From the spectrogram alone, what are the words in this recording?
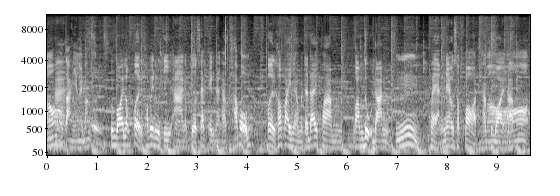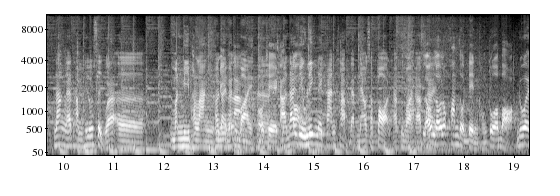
อ๋ออ่าต่างยังไงบ้างเอ่ยคุณบอยลองเปิดเข้าไปดู GR กับตัว ZX นะครับครับผมเปิดเข้าไปเนี่ยมันจะได้ความความดุดัน อืมแฝงแนวสปอร์ตครับคุณบอยครับ อ๋อนั่งแล้วทำให้รู้สึกว่าเออ มันมีพลังเข้าใจไหมมีพลังคุณบอยโอเคครับมันได้ก็วิลลิ่งในการขับแบบแนวสปอร์ตครับคุณบอยครับแล้วใช่แล้วแล้วความโดดเด่นของตัวเบาะด้วย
